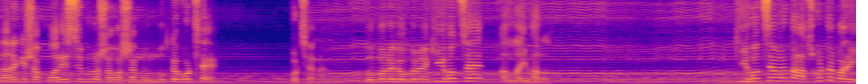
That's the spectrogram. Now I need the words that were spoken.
তারা কি সব পলিসিগুলো সবার সামনে উন্মুক্ত করছে? করছে না। গোপনে গোপনে কি হচ্ছে? আল্লাহ ভালো। কি হচ্ছে আমরা তো আজ করতে পারি?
